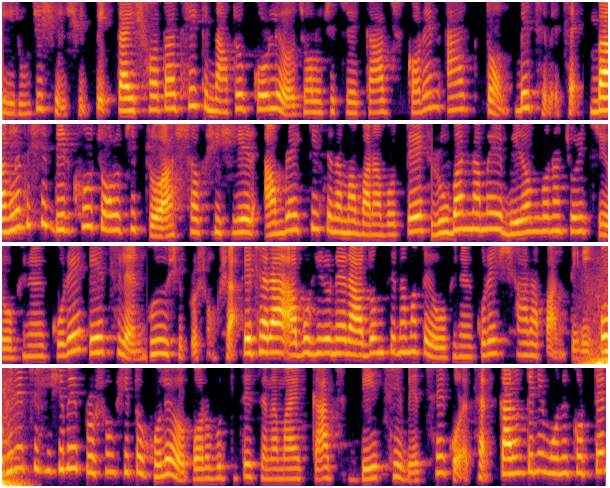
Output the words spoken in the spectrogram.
এই রুচিশীল শিল্পী। তাই শতাধিক নাটক করলেও চলচ্চিত্রে কাজ করেন একদম বেছে বেছে। বাংলাদেশের দীর্ঘ চলচ্চিত্র আশরাফ শিশিরের আমরা একটি সিনেমা বানাবোতে রুবান নামের বীরঙ্গনা চরিত্রে অভিনয় করে পেয়েছিলেন ভূয়সী প্রশংসা। এছাড়া আবু হিরনের আদম সিনেমাতে অভিনয় করে সারা পান তিনি। অভিনেত্রী হিসেবে প্রশংসিত হলেও পরবর্তীতে সিনেমায় কাজ বেছে বেছে করেছেন। কারণ তিনি মনে করতেন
